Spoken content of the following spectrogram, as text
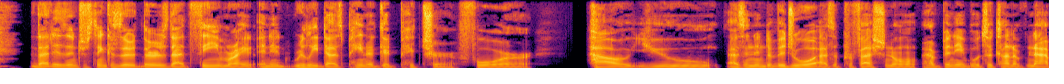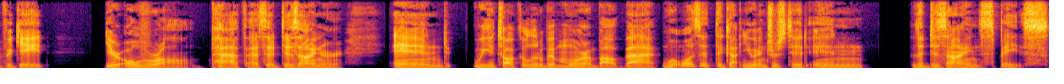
that is interesting because there, there's that theme, right? And it really does paint a good picture for how you, as an individual, as a professional, have been able to kind of navigate your overall path as a designer. And we can talk a little bit more about that. What was it that got you interested in the design space?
